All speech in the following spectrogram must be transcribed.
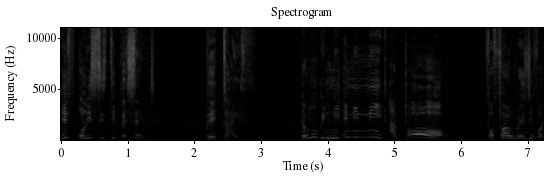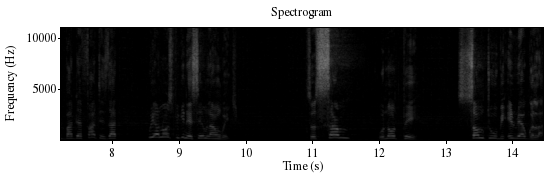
If only sixty percent pay tithe, there will not be need, any need at all for fundraising. For but the fact is that we are not speaking the same language. So some will not pay, some too will be irregular.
